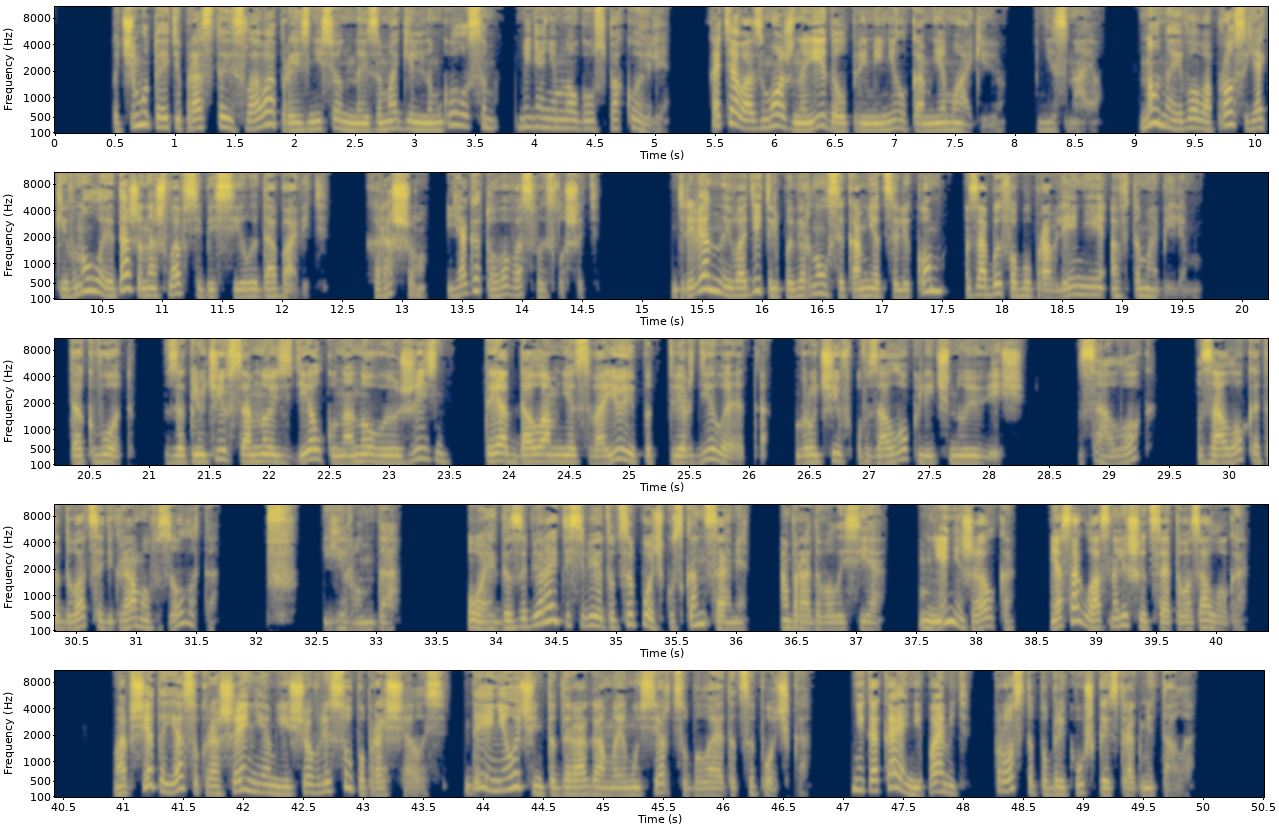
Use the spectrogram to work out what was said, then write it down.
Почему-то эти простые слова, произнесенные за могильным голосом, меня немного успокоили. Хотя, возможно, идол применил ко мне магию. Не знаю. Но на его вопрос я кивнула и даже нашла в себе силы добавить. «Хорошо, я готова вас выслушать». Деревянный водитель повернулся ко мне целиком, забыв об управлении автомобилем. «Так вот, заключив со мной сделку на новую жизнь, ты отдала мне свою и подтвердила это, вручив в залог личную вещь». «Залог? Залог — это 20 граммов золота? Пф, ерунда. «Ой, да забирайте себе эту цепочку с концами», — обрадовалась я. «Мне не жалко. Я согласна лишиться этого залога». Вообще-то я с украшением еще в лесу попрощалась, да и не очень-то дорога моему сердцу была эта цепочка. Никакая не память, просто побрякушка из драгметалла.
